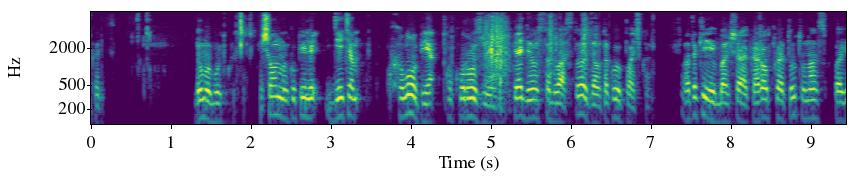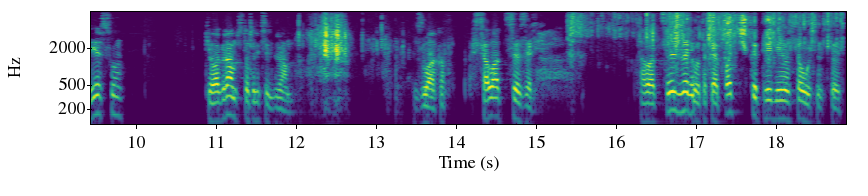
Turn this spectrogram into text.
корица. Думаю, будет вкусно. Еще мы купили детям хлопья кукурузные. 5,92 стоят за вот такую пачку. Вот такие большая коробка. Тут у нас по весу килограмм 130 грамм. Злаков. Салат Цезарь. Салат Цезарь. Вот такая пачечка 3,98 стоит.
